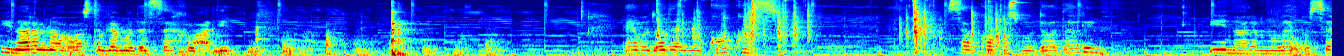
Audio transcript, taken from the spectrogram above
I naravno ostavljamo da se hladi. Evo dodajemo kokos, sam kokos smo dodali i naravno lepo sve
